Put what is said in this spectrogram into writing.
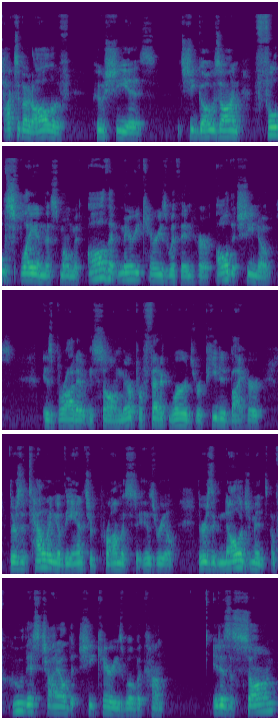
Talks about all of who she is. She goes on full display in this moment. All that Mary carries within her, all that she knows, is brought out in song. There are prophetic words repeated by her. There's a telling of the answered promise to Israel. There is acknowledgement of who this child that she carries will become. It is a song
